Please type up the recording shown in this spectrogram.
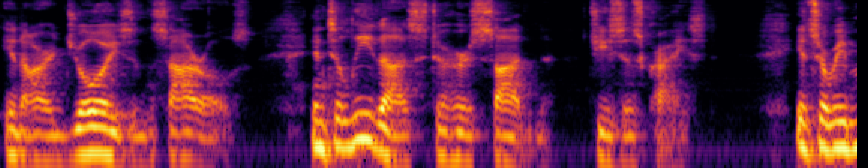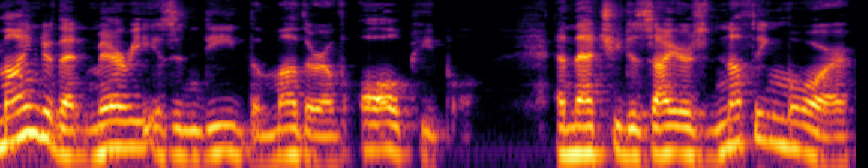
in our joys and sorrows, and to lead us to her Son, Jesus Christ. It's a reminder that Mary is indeed the mother of all people, and that she desires nothing more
